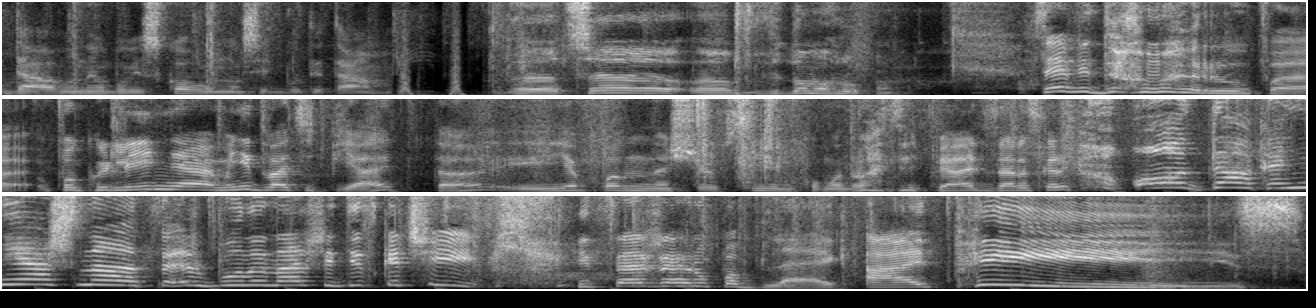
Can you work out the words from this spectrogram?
да, вони обов'язково мусять бути там. Е, Це е, відома група. Це відома група. Покоління мені 25, так? І я впевнена, що всім, кому 25, зараз кажуть: О, так, звісно, це ж були наші дискачі. І це ж група Black Eyed Peas.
